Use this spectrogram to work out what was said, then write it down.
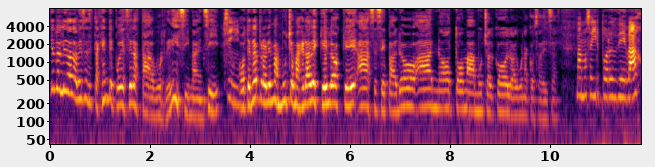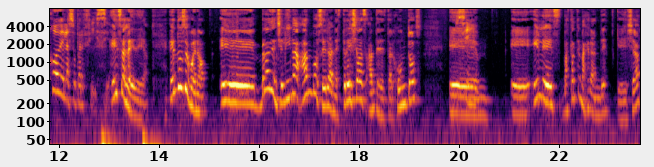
Y en realidad a veces esta gente puede ser hasta aburridísima en sí, Sí. o tener problemas mucho más graves que los que, ah, se separó, ah, no toma mucho alcohol o alguna cosa de esas. Vamos a ir por debajo de la superficie. Esa es la idea. Entonces, bueno, eh, Brad y Angelina, ambos eran estrellas antes de estar juntos. Eh, eh, él es bastante más grande que ella.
